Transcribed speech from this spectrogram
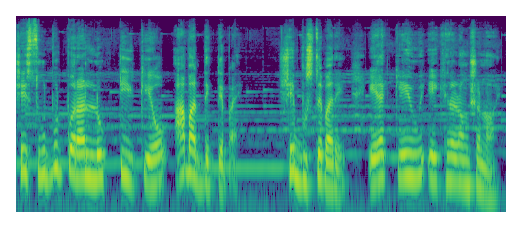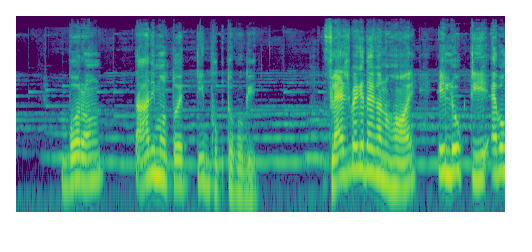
সেই সুটবুট পরা লোকটিকেও আবার দেখতে পায়। সে বুঝতে পারে এরা কেউ এই খেলার অংশ নয়, বরং তারই মতো একটি ভুক্তভোগী। ফ্ল্যাশব্যাকে দেখানো হয়, এই লোকটি এবং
